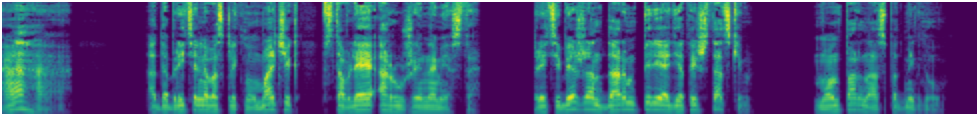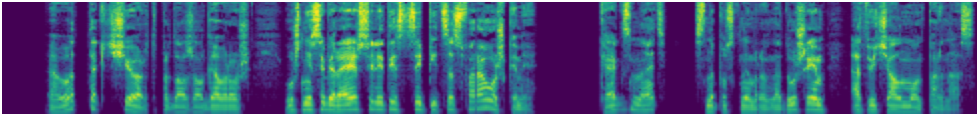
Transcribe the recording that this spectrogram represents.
«Ага!» — одобрительно воскликнул мальчик, вставляя оружие на место. «При тебе жандарм, переодетый штатским». Монпарнас подмигнул. «А вот так черт!» — продолжал Гаврош. «Уж не собираешься ли ты сцепиться с фараошками?» «Как знать!» — с напускным равнодушием отвечал Монпарнас.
